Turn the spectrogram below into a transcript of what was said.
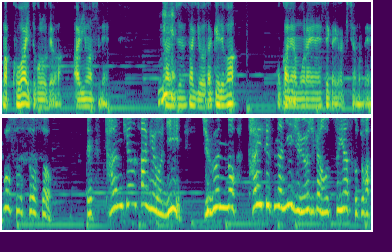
まあ怖いところではありますね。単ね純作業だけではお金はもらえない世界が来ちゃうので。そうそうそうそう。で、単純作業に自分の大切な24時間を費やすことが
